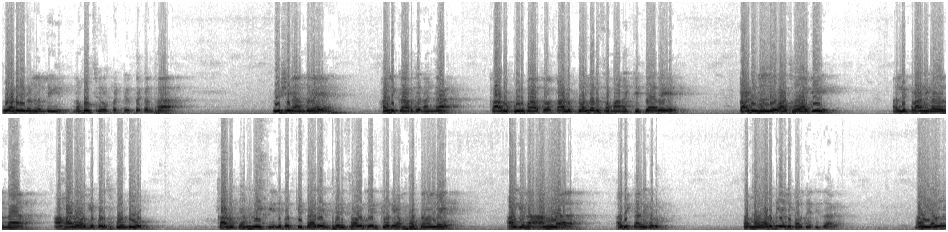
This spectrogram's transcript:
ವರದಿಗಳಲ್ಲಿ ನಮೂದಿಸಲ್ಪಟ್ಟಿರ್ತಕ್ಕಂಥ ವಿಷಯ ಅಂದ್ರೆ ಹಳ್ಳಿಕಾರ್ ಜನಾಂಗ ಕಾಡು ಕುರುಬ ಅಥವಾ ಕಾಡು ಕೊಲ್ಲರ ಸಮಾನಕ್ಕಿದ್ದಾರೆ. ಕಾಡಿನಲ್ಲಿ ವಾಸವಾಗಿ ಅಲ್ಲಿ ಪ್ರಾಣಿಗಳನ್ನ ಆಹಾರವಾಗಿ ಬಳಸಿಕೊಂಡು ಕಾಡು ಜನರೀತಿಯಲ್ಲಿ ಬದುಕಿದ್ದಾರೆ ಅಂತ ಹೇಳಿ ಸಾವಿರದ ಎಂಟುನೂರ ಎಂಬತ್ತರಲ್ಲೇ ಆಗಿನ ಆಂಗ್ಲ ಅಧಿಕಾರಿಗಳು ತಮ್ಮ ವರದಿಯಲ್ಲಿ ಬರೆದಿಟ್ಟಿದ್ದಾರೆ. ನಾವು ಎಲ್ಲ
